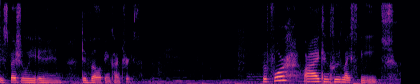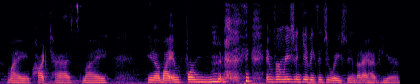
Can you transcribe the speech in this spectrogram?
especially in developing countries. Before I conclude my speech, my podcast, my you know, my inform information giving situation that I have here,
